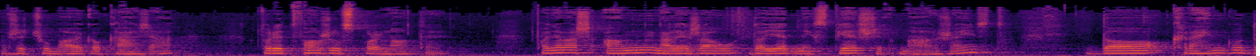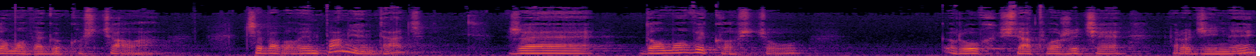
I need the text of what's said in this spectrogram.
w życiu małego Kazia, który tworzył wspólnoty, ponieważ on należał do jednych z pierwszych małżeństw do kręgu domowego kościoła. Trzeba bowiem pamiętać, że domowy kościół, ruch Światło Życie rodziny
